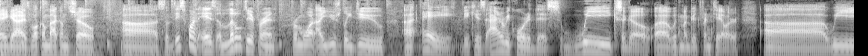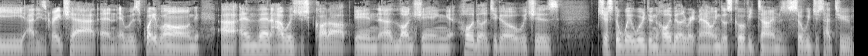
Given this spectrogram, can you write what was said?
Hey guys, welcome back on the show. Uh, so this one is a little different from what I usually do. Uh, a because I recorded this weeks ago uh, with my good friend Taylor. Uh, we had this great chat, and it was quite long. Uh, and then I was just caught up in uh, launching Holy to Go, which is just the way we're doing Holy right now in those COVID times. So we just had to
